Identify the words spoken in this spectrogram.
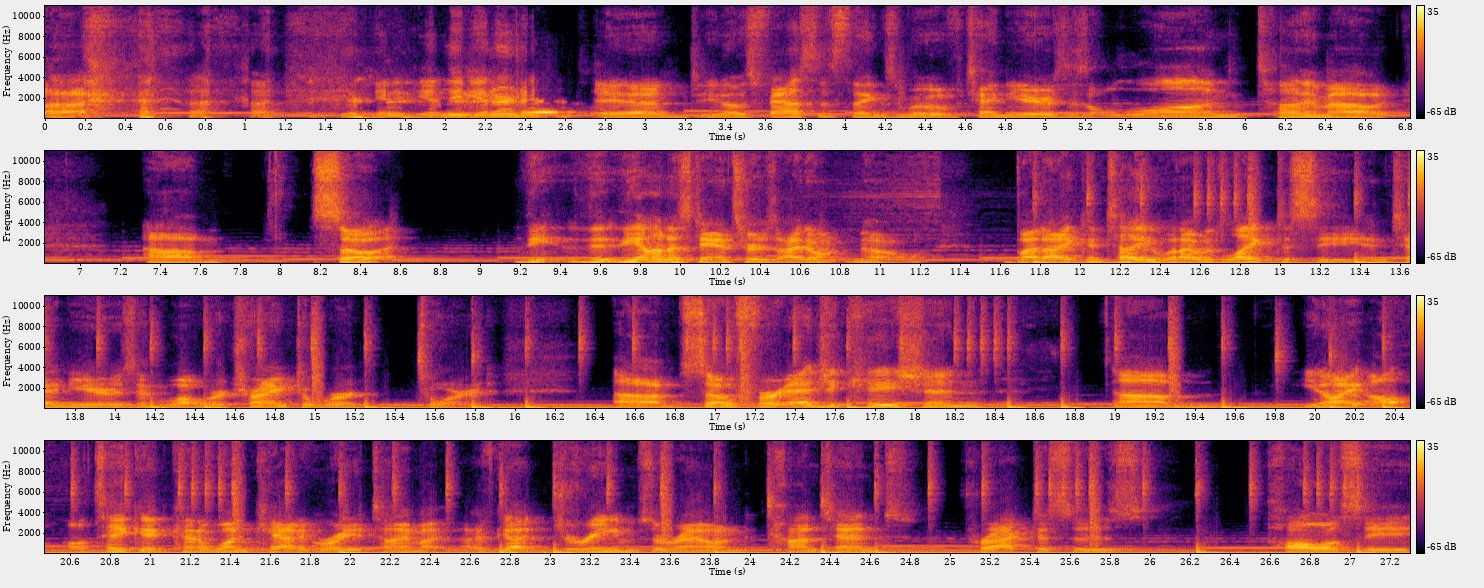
uh, in, in, the internet, and you know, as fast as things move, ten years is a long time out. Um, so, the, the the honest answer is I don't know, but I can tell you what I would like to see in ten years and what we're trying to work toward. Um, so, for education, um, you know, I, will I'll take it kind of one category at a time. I, I've got dreams around content, practices, policy,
